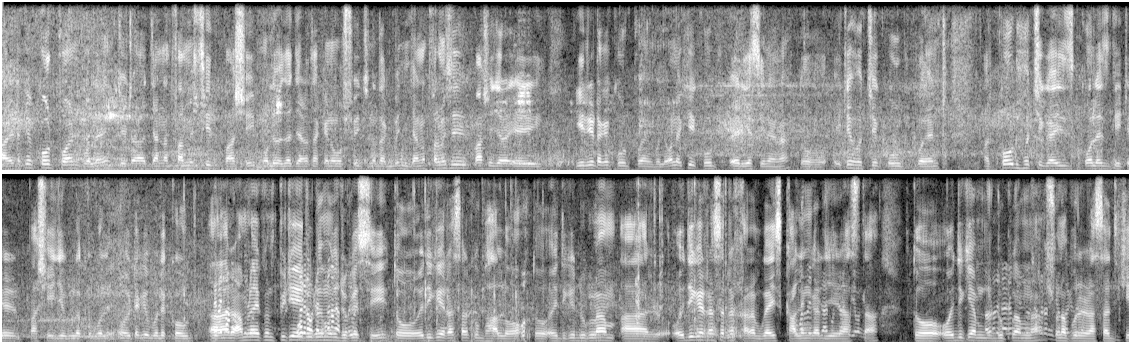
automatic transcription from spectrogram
আর এটাকে কোর্ট পয়েন্ট বলে, যেটা জান্নাত ফার্মেসির পাশেই মৌলবাজার যারা থাকেন অবশ্যই চিনে থাকবেন। জান্নাত ফার্মেসির পাশে যারা এই এরিয়াটাকে কোর্ট পয়েন্ট বলে, অনেকেই কোর্ট এরিয়া চিনে না। তো এটাই হচ্ছে কোর্ট পয়েন্ট আর কোর্ট হচ্ছে গাইজ কলেজ গেটের পাশেই যেগুলোকে বলে, ওইটাকে বলে কোর্ট আর আমরা এখন পিটিআই রোডের মধ্যে ঢুকেছি, তো এদিকে রাস্তা খুব ভালো। তো এইদিকে ঢুকলাম, আর ওইদিকের রাস্তাটা খারাপ গাইজ কালেঙ্গার যে রাস্তা। তো ওইদিকে আমরা ঢুকলাম না, সোনাপুরের রাস্তার দিকে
